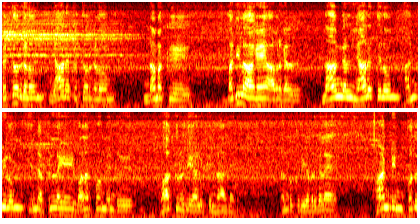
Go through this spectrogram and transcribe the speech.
பெற்றோர்களும் ஞான பெற்றோர்களும் நமக்கு பதிலாக அவர்கள் நாங்கள் ஞானத்திலும் அன்பிலும் இந்த பிள்ளையை வளர்ப்போம் என்று வாக்குறுதி அளிக்கின்றார்கள். அன்புக்குரியவர்களே ஆண்டின் பொது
